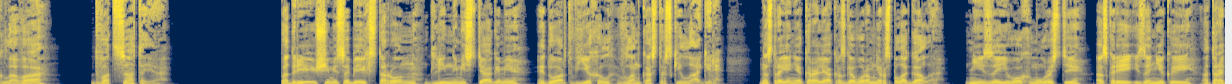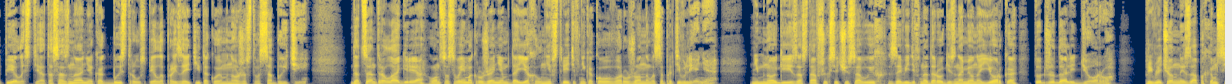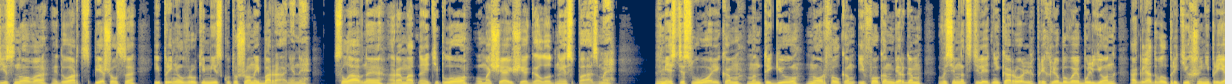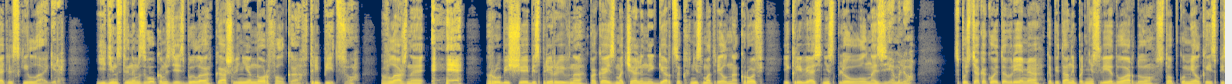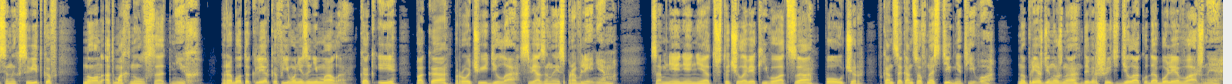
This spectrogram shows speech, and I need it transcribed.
Глава двадцатая Подреющими с обеих сторон длинными стягами Эдуард въехал в ланкастерский лагерь. Настроение короля к разговорам не располагало. Не из-за его хмурости, а скорее из-за некой оторопелости от осознания, как быстро успело произойти такое множество событий. До центра лагеря он со своим окружением доехал, не встретив никакого вооруженного сопротивления — Немногие из оставшихся часовых, завидев на дороге знамена Йорка, тут же дали дёру. Привлеченный запахом съестного, Эдуард спешился и принял в руки миску тушеной баранины. Славное ароматное тепло, умощающее голодные спазмы. Вместе с Уориком, Монтегю, Норфолком и Фокенбергом восемнадцатилетний король, прихлебывая бульон, оглядывал притихший неприятельский лагерь — Единственным звуком здесь было кашляние Норфолка в трепицу. Влажное «хе», рубящее беспрерывно, пока измочаленный герцог не смотрел на кровь и, кривясь, не сплевывал на землю. Спустя какое-то время капитаны поднесли Эдуарду стопку мелко исписанных свитков, но он отмахнулся от них. Работа клерков его не занимала, как и пока прочие дела, связанные с правлением. — Сомнения нет, что человек его отца, поучер, в конце концов настигнет его. Но прежде нужно довершить дела куда более важные.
